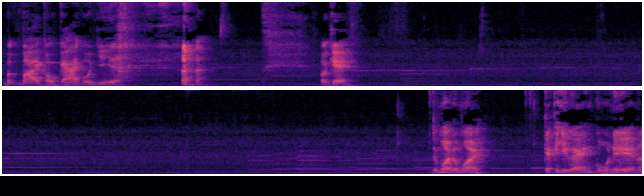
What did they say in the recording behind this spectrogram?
Bật bài cậu cả của gì ok. Đúng rồi đúng rồi. Các cái dự án của Nia nó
